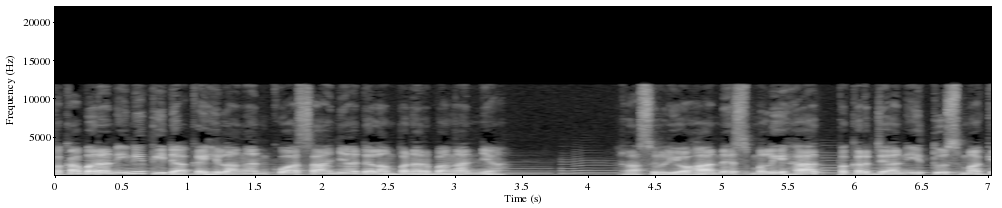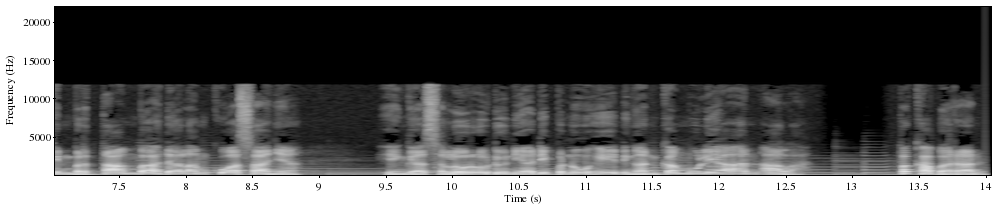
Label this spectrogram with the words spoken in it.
Pekabaran ini tidak kehilangan kuasanya dalam penerbangannya, Rasul Yohanes melihat pekerjaan itu semakin bertambah dalam kuasanya, hingga seluruh dunia dipenuhi dengan kemuliaan Allah. Pekabaran,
